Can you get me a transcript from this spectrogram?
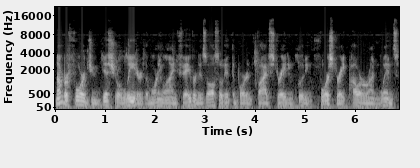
Number four, Judicial Leader, the morning line favorite, has also hit the board in five straight, including four straight power run wins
